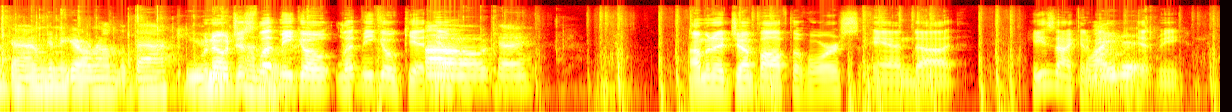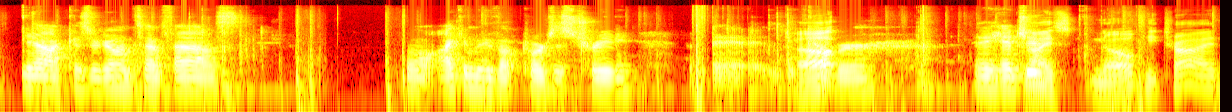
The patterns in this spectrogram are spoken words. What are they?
Okay, I'm gonna go around the back. You Well, no, just let of- me go. Let me go get him. Oh, okay. I'm gonna jump off the horse, and uh, he's not gonna be able to hit me. Yeah, because you're going so fast. Well, I can move up towards this tree and Oh. cover. Did he hit you? Nice. No, he tried.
